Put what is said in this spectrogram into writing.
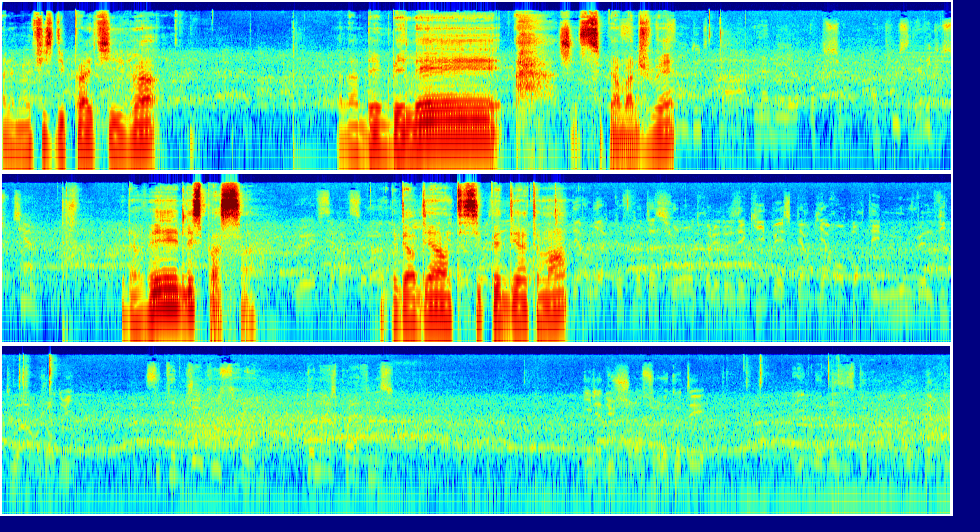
Allez, mon fils Depay qui y va. Voilà, Dembélé. Ah, J'ai super mal joué. Il avait l'espace. Le gardien a anticipé directement. Dernière confrontation entre les deux équipes et espère bien remporter une nouvelle victoire aujourd'hui. C'était bien construit. Dommage pour la finition. Il a du champ sur le côté. Et il ne résiste pas. Ballon perdu.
